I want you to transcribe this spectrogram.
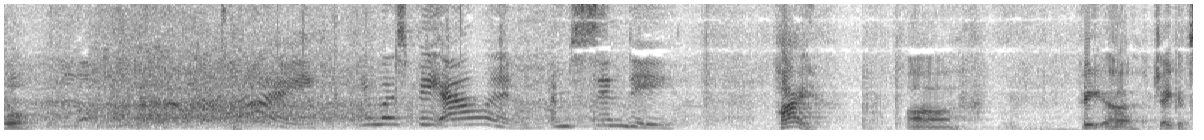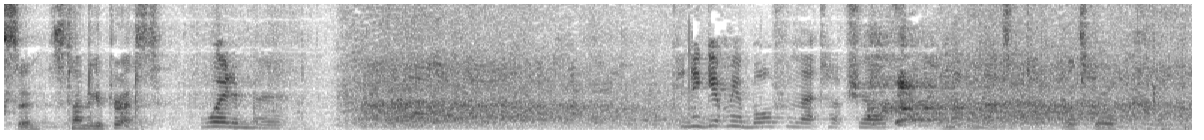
Whoa. Hi, you must be Alan. I'm Cindy. Hi. Uh, hey, uh, Jake, it's, uh, it's time to get dressed. Wait a minute. Can you get me a bowl from that top shelf? Let's go. Let's go.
